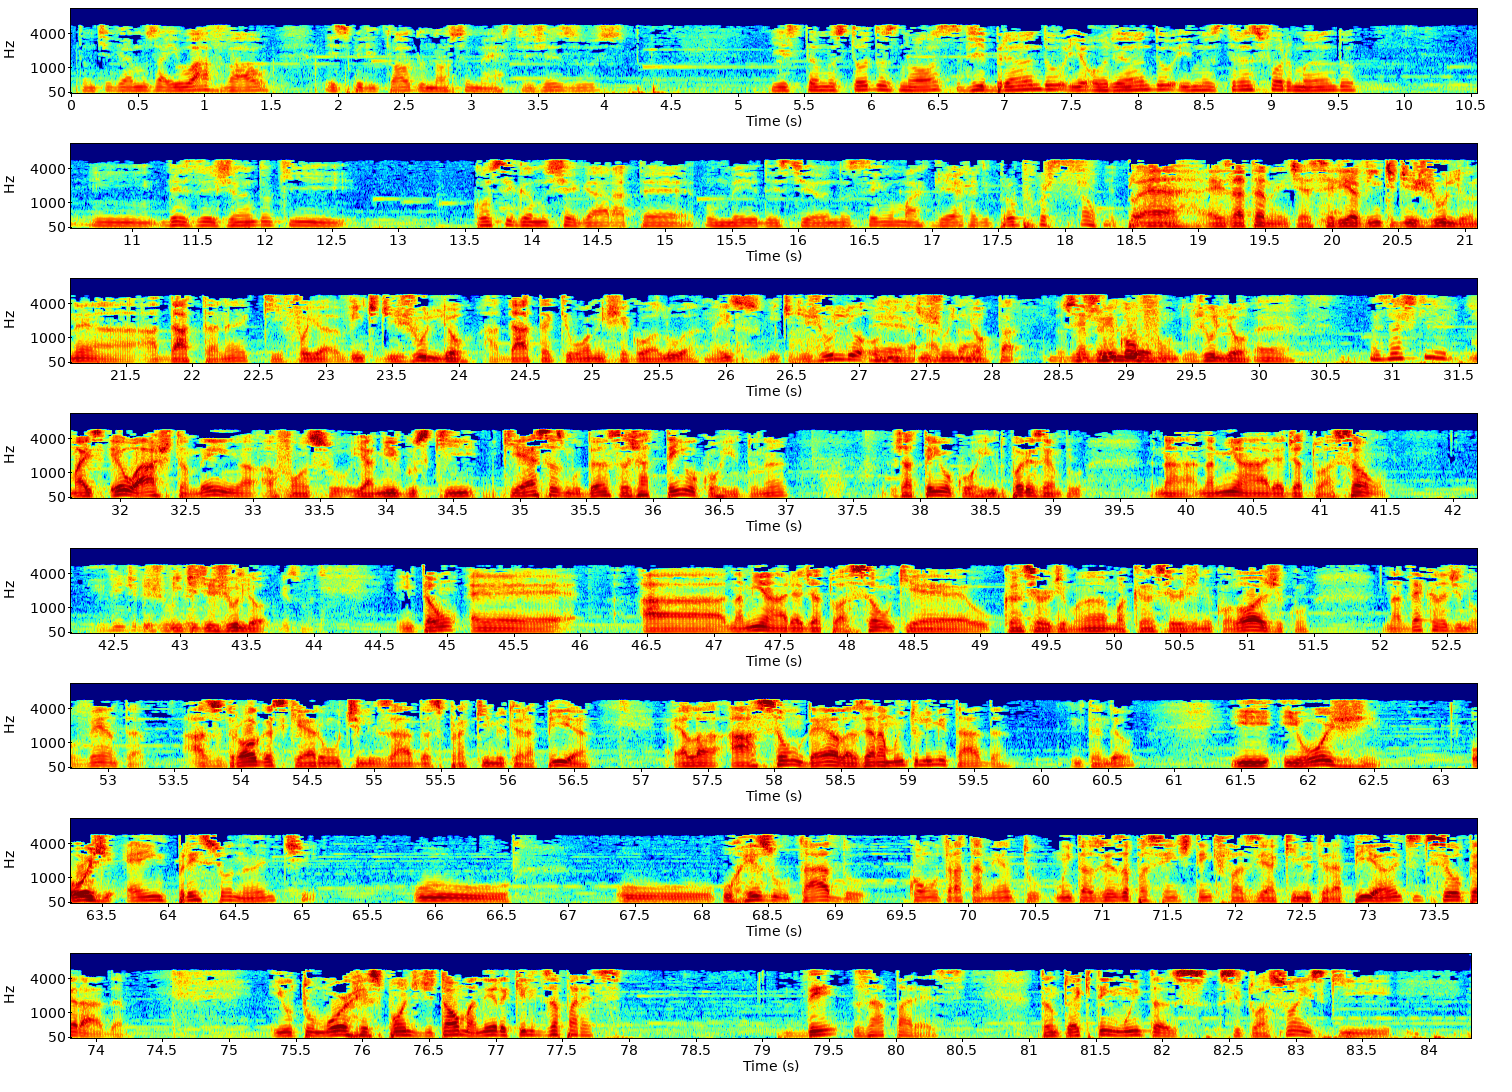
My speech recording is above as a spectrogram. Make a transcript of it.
Então tivemos aí o aval espiritual do nosso mestre Jesus. E estamos todos nós vibrando e orando e nos transformando em desejando que consigamos chegar até o meio deste ano sem uma guerra de proporção. É, exatamente. É, seria 20 de julho, né, a, a, data, né, que foi a 20 de julho, a data que o homem chegou à Lua, não é isso? 20 de julho ou é, 20 de junho? Eu sempre julho. me confundo. Julho. É. Mas acho que. Mas eu acho também, Afonso e amigos, que, que essas mudanças já têm ocorrido, né? Já têm ocorrido. Por exemplo, na, na minha área de atuação. 20 de julho. 20 de julho. Isso mesmo. Então, é, a, na minha área de atuação, que é o câncer de mama, câncer ginecológico, na década de 90, as drogas que eram utilizadas para quimioterapia, ela, a ação delas era muito limitada, entendeu? E, e hoje, hoje é impressionante o, o, o resultado com o tratamento, muitas vezes a paciente tem que fazer a quimioterapia antes de ser operada. E o tumor responde de tal maneira que ele desaparece. Desaparece. Tanto é que tem muitas situações que,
